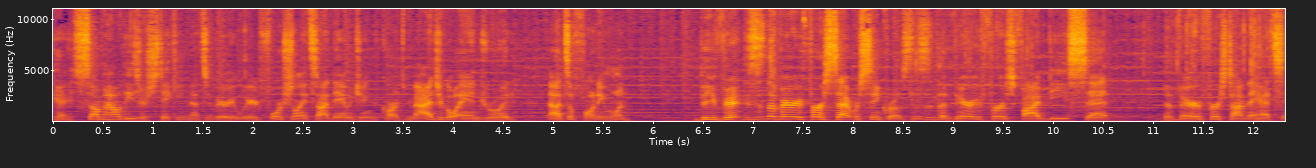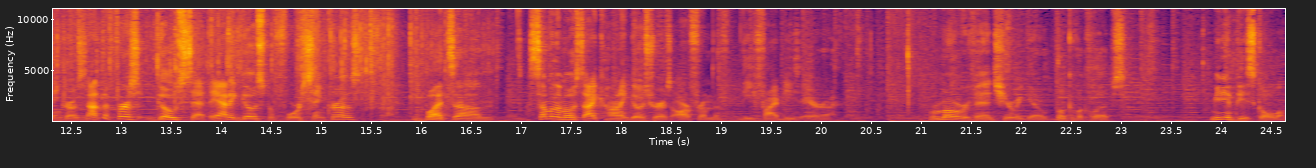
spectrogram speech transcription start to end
Okay, somehow these are sticking. That's very weird. Fortunately, it's not damaging the cards. Magical Android. That's a funny one. The This is the very first set with Synchros. This is the very first 5D set. The very first time they had Synchros. Not the first Ghost set. They had a Ghost before Synchros. But um, some of the most iconic Ghost Rares are from the, the 5Ds era. Remote Revenge. Here we go. Book of Eclipse. Medium Piece Golem.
